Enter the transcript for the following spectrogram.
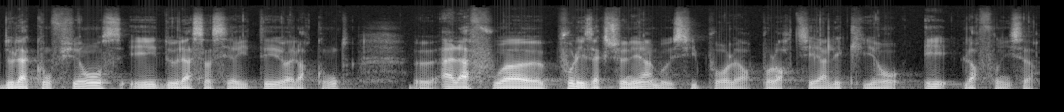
de la confiance et de la sincérité à leur compte, à la fois pour les actionnaires, mais aussi pour leurs tiers, les clients et leurs fournisseurs.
